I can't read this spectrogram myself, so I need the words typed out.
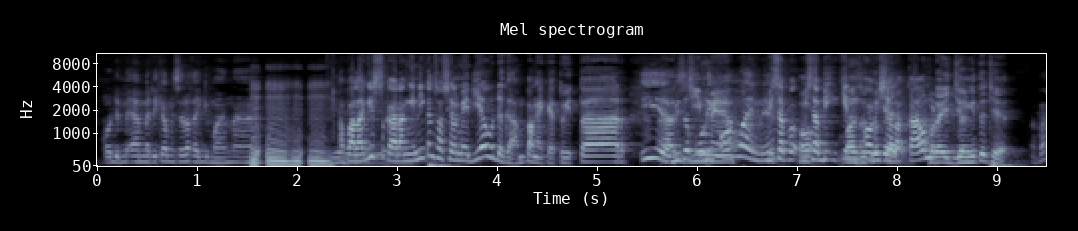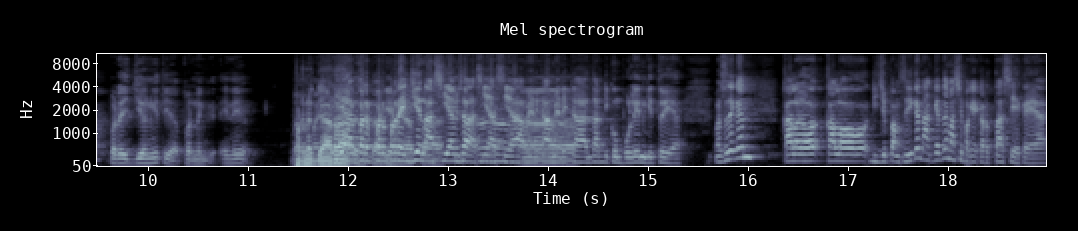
kalau di Amerika misalnya kayak gimana. Mm-mm, mm-mm. Iya, apalagi iya. sekarang ini kan sosial media udah gampang ya kayak Twitter Iya, eh, bisa Gmail. online ya. bisa bisa Oh, bikin maksud lu official account Per region gitu, Cek? Apa? Per region gitu ya? Per ini Per negara. Iya, Harus per, per, per region apa? Asia, misalnya Asia, Asia. Amerika, Amerika, ntar dikumpulin gitu ya. Maksudnya kan kalau kalau di Jepang sendiri kan akhirnya masih pakai kertas ya kayak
